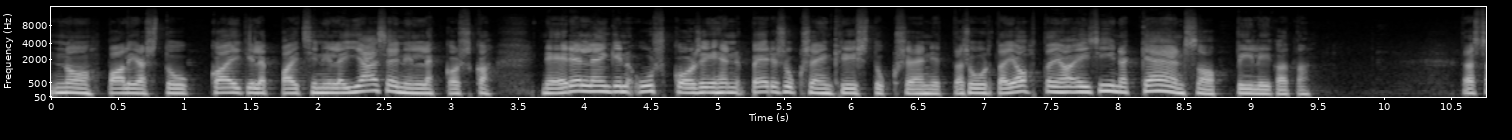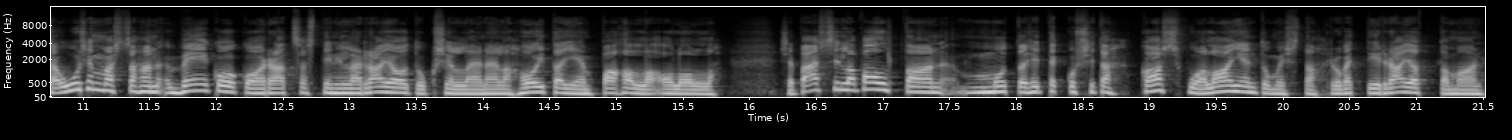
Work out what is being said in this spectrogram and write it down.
no paljastuu kaikille paitsi niille jäsenille, koska ne edelleenkin uskoo siihen persukseen Kristukseen, että suurta johtajaa ei siinäkään saa pilikata. Tässä uusimmassahan VKK ratsasti niillä rajoituksilla ja näillä hoitajien pahalla ololla – se pääsi sillä valtaan, mutta sitten kun sitä kasvua, laajentumista ruvettiin rajoittamaan,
